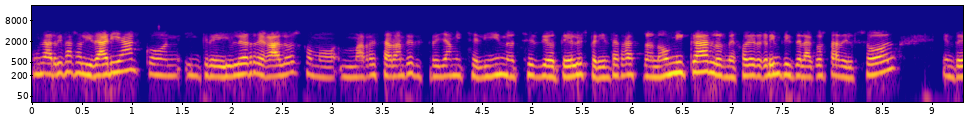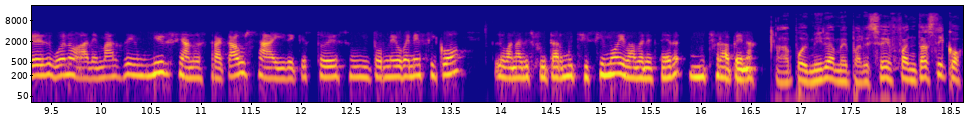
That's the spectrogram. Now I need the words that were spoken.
una rifa solidaria con increíbles regalos como más restaurantes de estrella Michelin, noches de hotel, experiencias gastronómicas, los mejores Greenpeace de la Costa del Sol. Entonces, bueno, además de unirse a nuestra causa y de que esto es un torneo benéfico, lo van a disfrutar muchísimo y va a merecer mucho la pena. Ah, pues mira, me parece fantástico.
